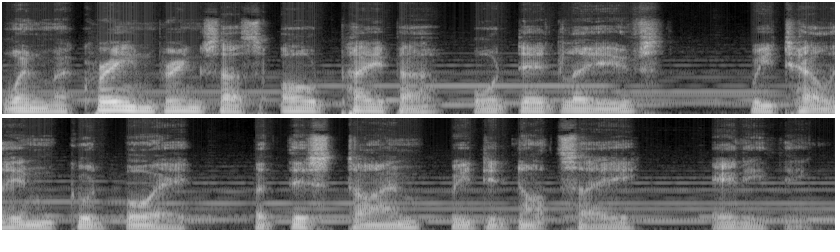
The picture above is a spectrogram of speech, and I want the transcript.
When McQueen brings us old paper or dead leaves, we tell him good boy, but this time we did not say anything.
